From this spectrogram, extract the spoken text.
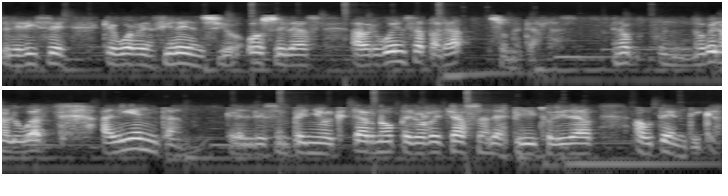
se les dice que guarden silencio o se las avergüenza para someterlas. En noveno lugar, alientan el desempeño externo, pero rechazan la espiritualidad auténtica.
